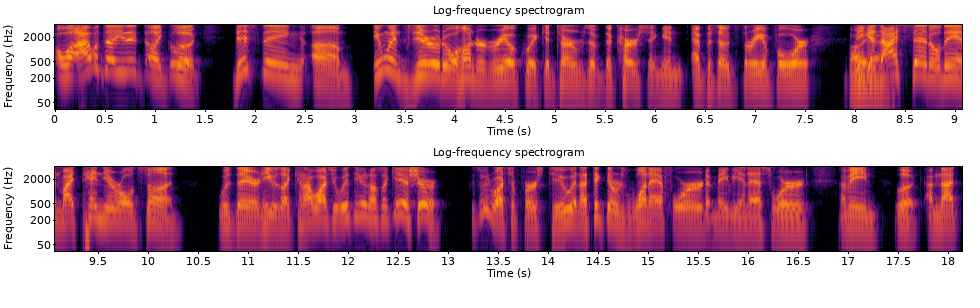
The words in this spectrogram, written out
Oh, well, I will tell you that, like, look, this thing, um, it went zero to 100 real quick in terms of the cursing in episodes three and four Oh, because yeah. I settled in. My 10 year old son was there and he was like, Can I watch it with you? And I was like, Yeah, sure. Because we'd watch the first two. And I think there was one F word and maybe an S word. I mean, look, I'm not,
